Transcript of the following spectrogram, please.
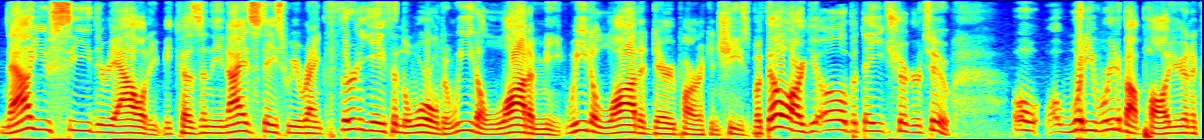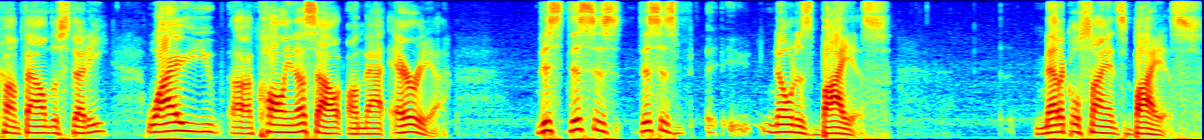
now you see the reality because in the United States we rank 38th in the world and we eat a lot of meat. We eat a lot of dairy product and cheese. But they'll argue, oh, but they eat sugar too. Oh, what are you worried about, Paul? You're going to confound the study? Why are you uh, calling us out on that area? This this is this is known as bias, medical science bias,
